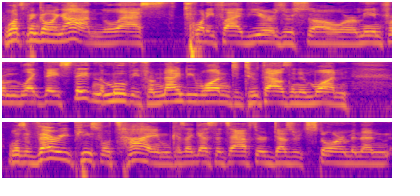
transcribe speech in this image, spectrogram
what's been going on in the last 25 years or so or i mean from like they state in the movie from 91 to 2001 was a very peaceful time because I guess that's after Desert Storm and then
